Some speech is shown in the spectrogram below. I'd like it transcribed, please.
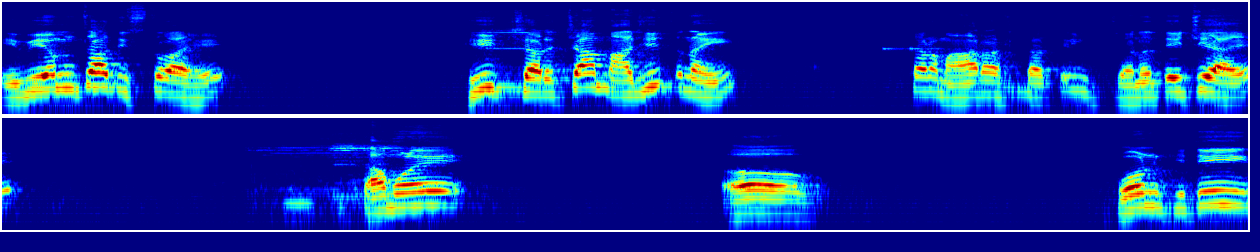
ईव्हीएमचा दिसतो आहे. ही चर्चा माझीच नाही तर महाराष्ट्रातील जनतेची आहे. त्यामुळे कोण किती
